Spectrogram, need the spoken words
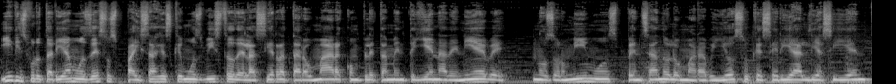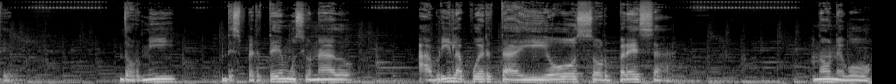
y disfrutaríamos de esos paisajes que hemos visto de la Sierra Tarahumara completamente llena de nieve nos dormimos pensando lo maravilloso que sería al día siguiente. Dormí, desperté emocionado, abrí la puerta y, oh sorpresa, no nevó.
